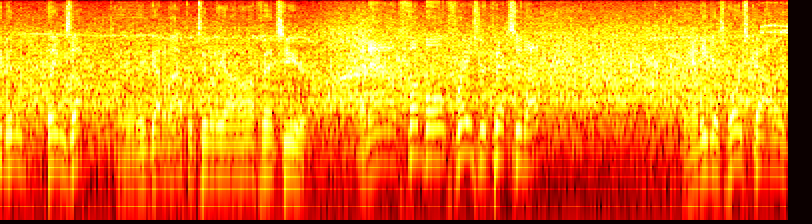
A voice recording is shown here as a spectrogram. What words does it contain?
even things up. And they've got an opportunity on offense here. And now fumble. Frazier picks it up. And he gets horse collared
